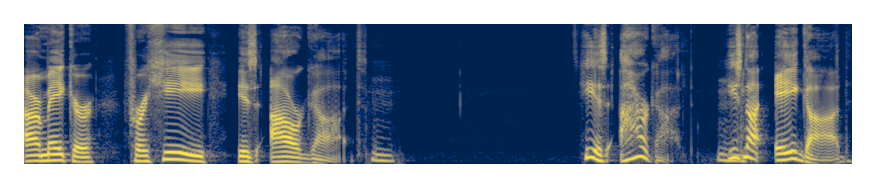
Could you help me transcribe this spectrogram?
our Maker, for he is our God. Hmm. He is our God. Hmm. He's not a God.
